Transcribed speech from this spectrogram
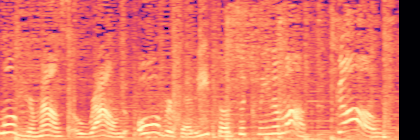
Move your mouse around over Perrito to clean him up. Go!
